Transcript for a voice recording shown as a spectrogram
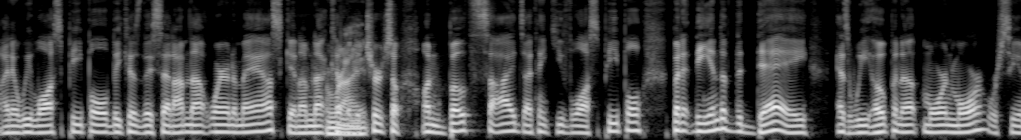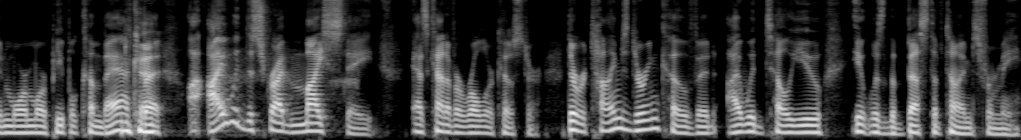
I know we lost people because they said, I'm not wearing a mask and I'm not coming to church. So, on both sides, I think you've lost people. But at the end of the day, as we open up more and more, we're seeing more and more people come back. Okay. But I, I would describe my state as kind of a roller coaster. There were times during COVID, I would tell you it was the best of times for me.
